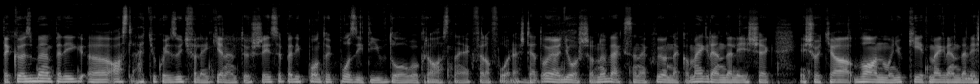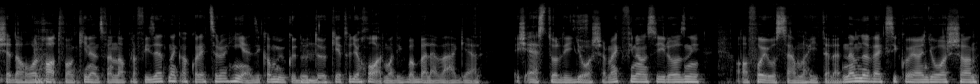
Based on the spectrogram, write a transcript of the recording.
De közben pedig uh, azt látjuk, hogy az ügyfeleink jelentős része pedig pont, hogy pozitív dolgokra használják fel a forrást. Tehát olyan gyorsan növekszenek, jönnek a megrendelések, és hogyha van mondjuk két megrendelésed, ahol 60-90 napra fizetnek, akkor egyszerűen hiányzik a működő tőkét, hogy a harmadikba belevágjál és ezt tudod így gyorsan megfinanszírozni, a folyószámla hiteled nem növekszik olyan gyorsan,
